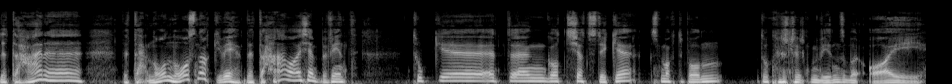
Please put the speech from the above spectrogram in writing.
dette her eh, dette, nå, nå, snakker vi! Dette her var kjempefint. Tok eh, et godt kjøttstykke, smakte på den, tok en slurk med vinen, så bare Oi!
